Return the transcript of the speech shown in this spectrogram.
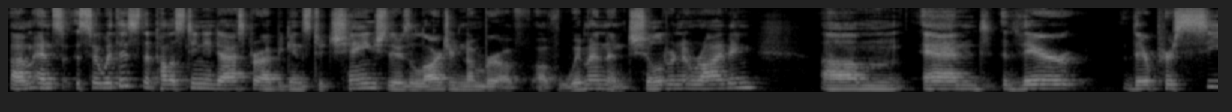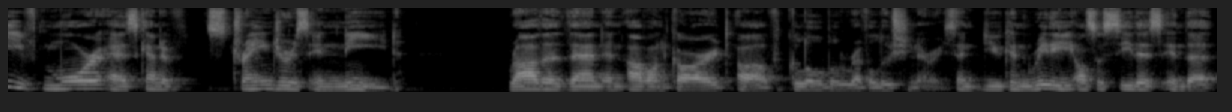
Um, and so, so, with this, the Palestinian diaspora begins to change. There's a larger number of, of women and children arriving, um, and they're they're perceived more as kind of strangers in need rather than an avant-garde of global revolutionaries. And you can really also see this in the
